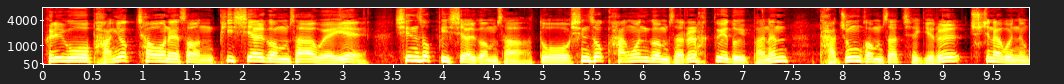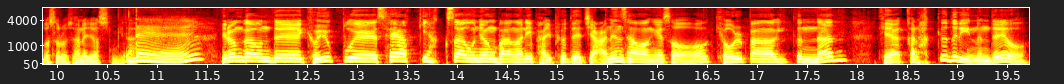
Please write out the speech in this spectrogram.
그리고 방역 차원에선 PCR 검사 외에 신속 PCR 검사 또 신속 항원 검사를 학교에 도입하는 다중 검사 체계를 추진하고 있는 것으로 전해졌습니다. 네. 이런 가운데 교육부의 새 학기 학사 운영 방안이 발표되지 않은 상황에서 겨울 방학이 끝난 계약한 학교들이 있는데요.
